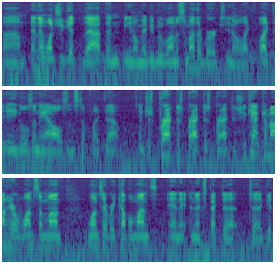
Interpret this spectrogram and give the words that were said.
Um, and then once you get that, then you know maybe move on to some other birds, you know, like like the eagles and the owls and stuff like that. And just practice, practice, practice. You can't come out here once a month, once every couple months, and, and expect to, to get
